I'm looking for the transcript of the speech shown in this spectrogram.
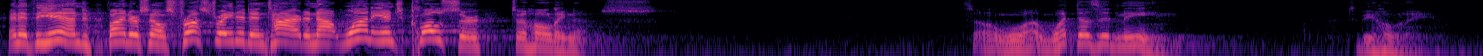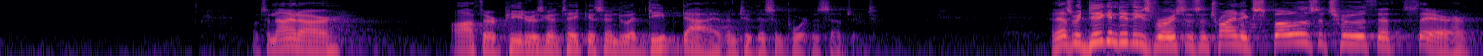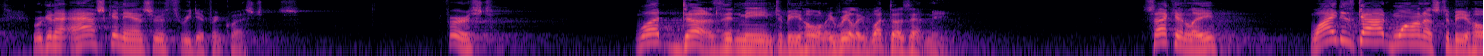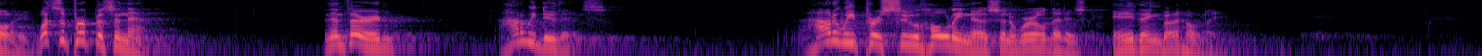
and at the end find ourselves frustrated and tired and not one inch closer to holiness. So, what does it mean to be holy? Well, tonight our author, Peter, is going to take us into a deep dive into this important subject. And as we dig into these verses and try and expose the truth that's there, we're going to ask and answer three different questions. First, what does it mean to be holy? Really, what does that mean? Secondly, why does God want us to be holy? What's the purpose in that? And then, third, how do we do this? How do we pursue holiness in a world that is anything but holy?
